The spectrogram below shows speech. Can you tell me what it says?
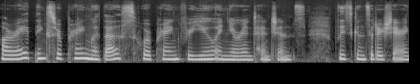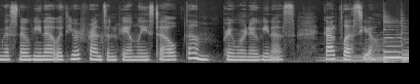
All right, thanks for praying with us. We're praying for you and your intentions. Please consider sharing this novena with your friends and families to help them pray more novenas. God bless you.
